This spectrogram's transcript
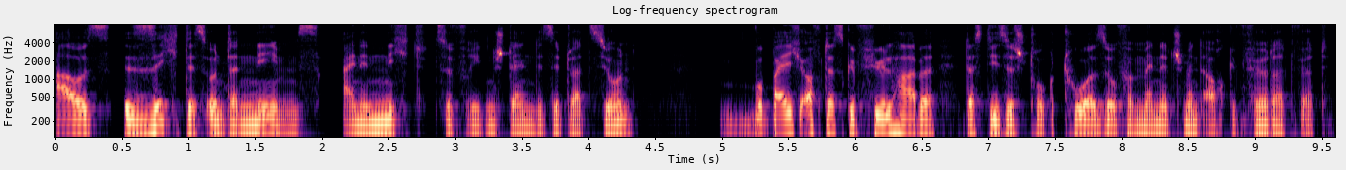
aus Sicht des Unternehmens eine nicht zufriedenstellende Situation, wobei ich oft das Gefühl habe, dass diese Struktur so vom Management auch gefördert wird.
